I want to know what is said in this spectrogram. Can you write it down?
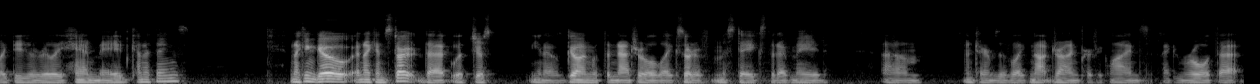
like these are really handmade kind of things. And I can go and I can start that with just, you know, going with the natural like sort of mistakes that I've made um, in terms of like not drawing perfect lines. I can roll with that.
